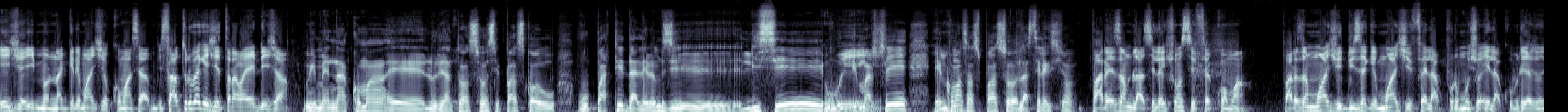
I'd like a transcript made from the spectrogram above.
et j'ai eu mon agrément, j'ai commencé à... Ça a trouvé que j'ai travaillé déjà. Oui, maintenant, comment euh, l'orientation se passe? Quand vous, partez dans les mêmes euh, lycées, vous oui. démarchez, et comment ça se passe euh, la sélection? Par exemple, la sélection se fait comment? Par exemple, moi, je disais que moi, je fais la promotion et la communication.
